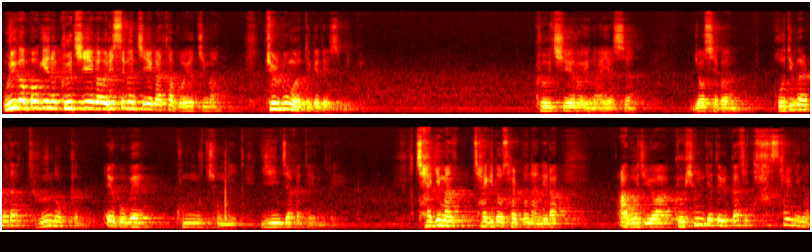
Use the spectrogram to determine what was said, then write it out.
우리가 보기에는 그 지혜가 어리석은 지혜 같아 보였지만 결국은 어떻게 됐습니까? 그 지혜로 인하여서 요셉은 보디발보다 더 높은 애굽의 국무총리 2인자가 되는 거예요. 자기만 자기도 살 뿐 아니라 아버지와 그 형제들까지 다 살리는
